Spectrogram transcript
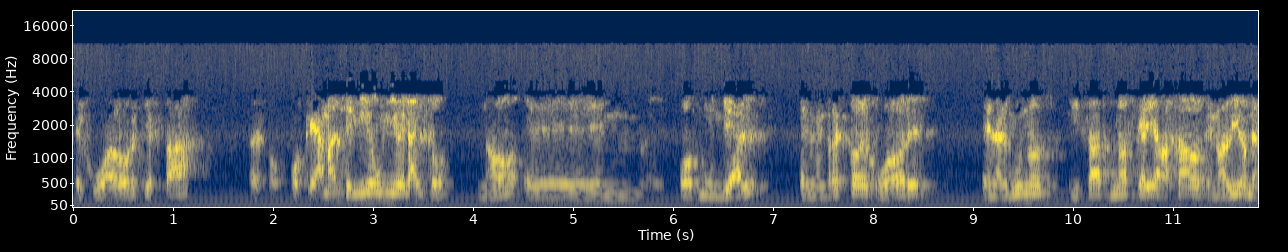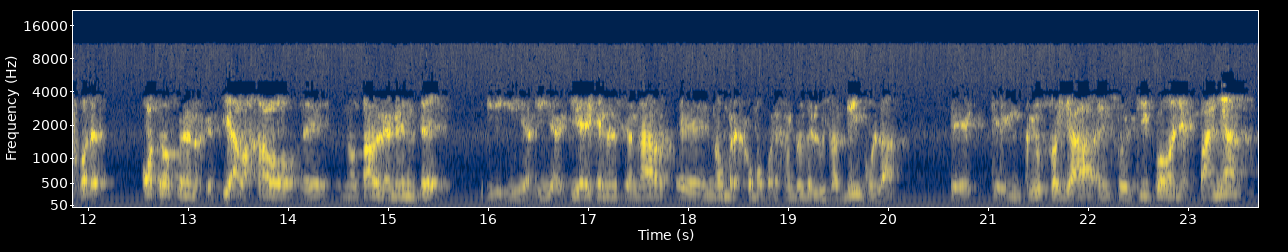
el, jugador que está eh, o, que ha mantenido un nivel alto, ¿no? Eh, post mundial. En el resto de jugadores, en algunos quizás no se haya bajado, que no ha habido mejores, otros en los que sí ha bajado eh, notablemente, y, aquí hay que mencionar eh, nombres como por ejemplo el de Luis Advíncula, que, incluso ya en su equipo en España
